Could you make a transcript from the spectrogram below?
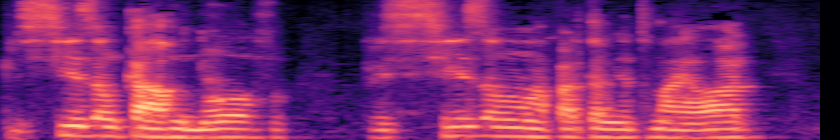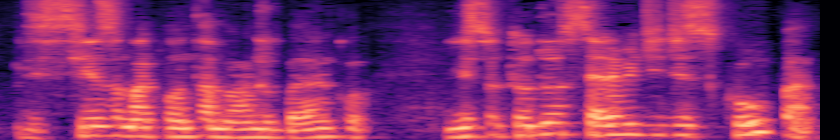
precisa um carro novo, precisa um apartamento maior, precisa uma conta maior no banco. Isso tudo serve de desculpa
